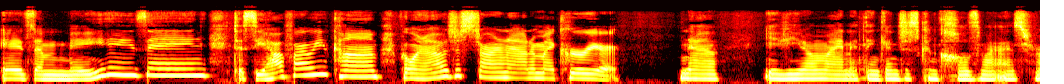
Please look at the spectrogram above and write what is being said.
it's amazing to see how far we've come from when I was just starting out in my career. Now, if you don't mind, I think I'm just gonna close my eyes for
